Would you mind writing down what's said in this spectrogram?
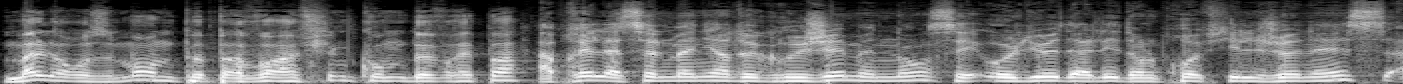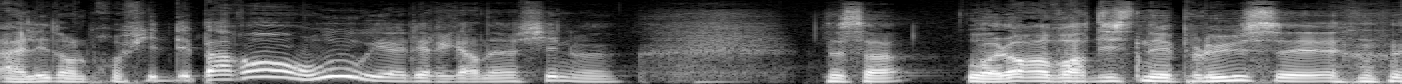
malheureusement, on ne peut pas voir un film qu'on ne devrait pas. Après, la seule manière de gruger maintenant, c'est au lieu d'aller dans le profil jeunesse, aller dans le profil des parents, ouh, et aller regarder un film. C'est ça. Ou alors avoir Disney Plus. Et... Bah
